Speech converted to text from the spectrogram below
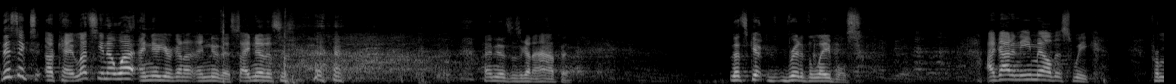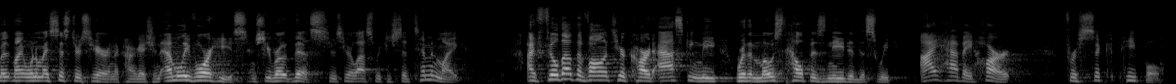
this ex- okay, let's, you know what? I knew you were gonna, I knew this. I knew this is, I knew this was gonna happen. Let's get rid of the labels. I got an email this week from my, one of my sisters here in the congregation, Emily Voorhees, and she wrote this. She was here last week, and she said, Tim and Mike, I filled out the volunteer card asking me where the most help is needed this week. I have a heart for sick people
